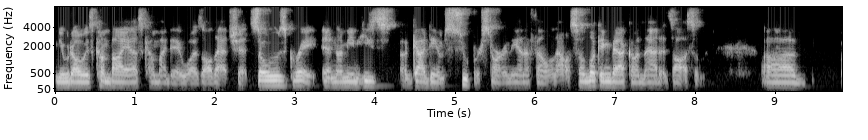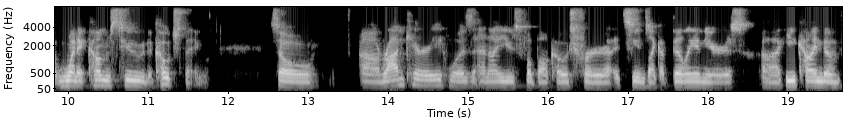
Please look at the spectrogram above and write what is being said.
He would always come by, ask how my day was, all that shit. So it was great. And I mean, he's a goddamn superstar in the NFL now. So looking back on that, it's awesome. Uh, when it comes to the coach thing, so uh, Rod Carey was NIU's football coach for it seems like a billion years. Uh, he kind of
